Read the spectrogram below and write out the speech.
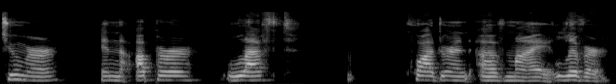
tumor in the upper left quadrant of my liver.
